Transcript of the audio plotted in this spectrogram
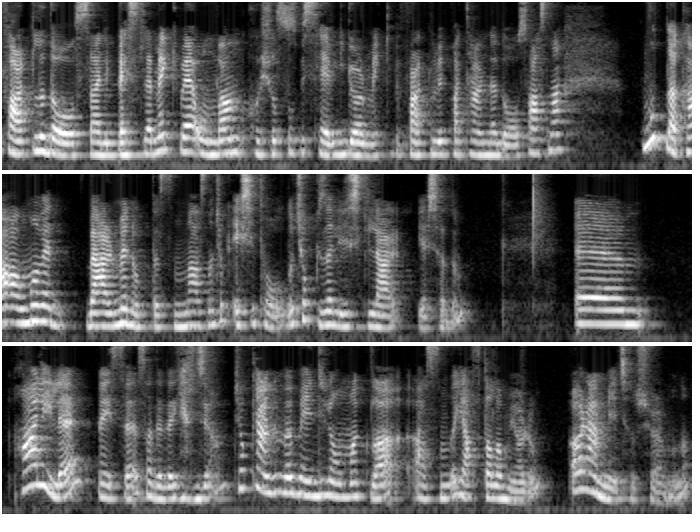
farklı da olsa hani beslemek ve ondan koşulsuz bir sevgi görmek gibi farklı bir paternde de olsa aslında mutlaka alma ve verme noktasında aslında çok eşit oldu. Çok güzel ilişkiler yaşadım. Ee, haliyle neyse sadede geleceğim. Çok kendim böyle bencil olmakla aslında yaftalamıyorum. Öğrenmeye çalışıyorum bunu.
